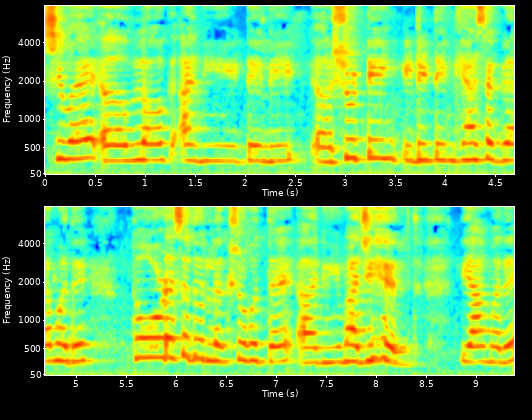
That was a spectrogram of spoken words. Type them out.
शिवाय व्लॉग आणि डेली शूटिंग एडिटिंग ह्या सगळ्यामध्ये थोडंसं दुर्लक्ष होतं आहे आणि माझी हेल्थ यामध्ये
